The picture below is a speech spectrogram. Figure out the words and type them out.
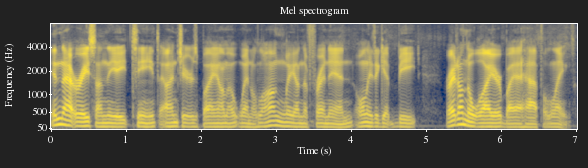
In that race on the 18th, Angier's Bayama went a long way on the front end, only to get beat right on the wire by a half a length.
